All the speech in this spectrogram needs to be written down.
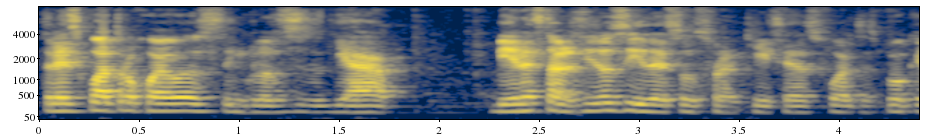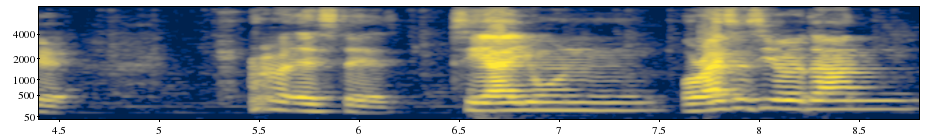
3, 4 juegos, incluso ya bien establecidos y de sus franquicias fuertes, porque este, si hay un Horizon Zero Dawn,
